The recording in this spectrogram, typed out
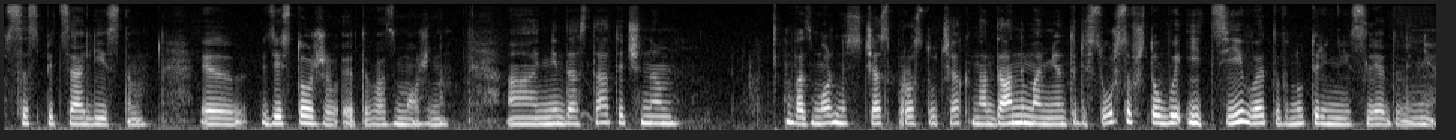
со специалистом. Э, здесь тоже это возможно. А, недостаточно, возможно, сейчас просто у человека на данный момент ресурсов, чтобы идти в это внутреннее исследование.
